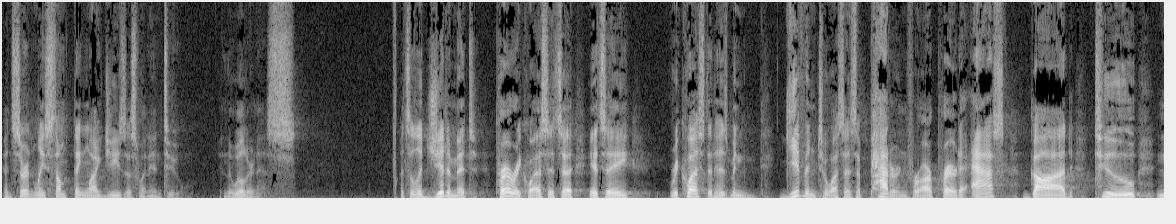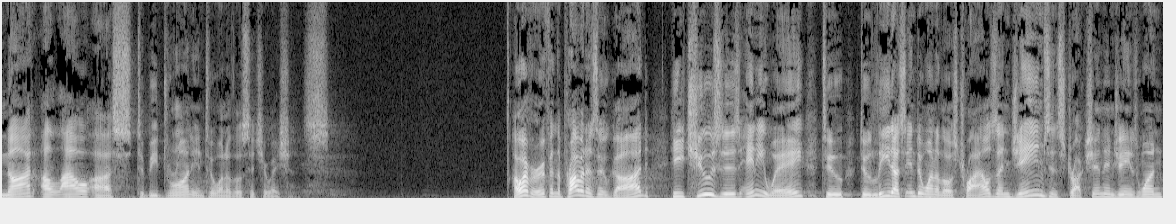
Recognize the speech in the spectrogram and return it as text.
and certainly something like Jesus went into in the wilderness. It's a legitimate prayer request. It's a, it's a request that has been given to us as a pattern for our prayer to ask God to not allow us to be drawn into one of those situations. However, if in the providence of God, He chooses anyway to, to lead us into one of those trials, then James' instruction in James 1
